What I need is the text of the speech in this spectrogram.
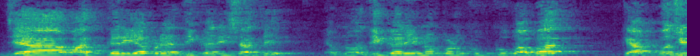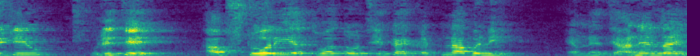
જે આ વાત કરી આપણે અધિકારી સાથે, એમનો અધિકારીનો પણ ખૂબ ખૂબ આભાર કે આ પોઝિટિવ રીતે આપ સ્ટોરી અથવા તો જે કાંઈ ઘટના બની, એમને ધ્યાને લઈ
